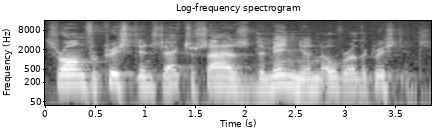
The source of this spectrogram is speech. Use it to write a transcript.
It's wrong for Christians to exercise dominion over other Christians.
